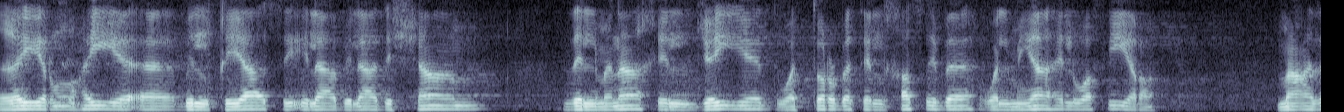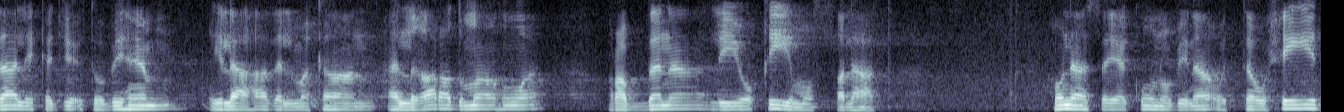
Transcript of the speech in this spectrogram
غير مهيئة بالقياس إلى بلاد الشام ذي المناخ الجيد والتربة الخصبة والمياه الوفيرة. مع ذلك جئت بهم إلى هذا المكان الغرض ما هو؟ ربنا ليقيموا الصلاة. هنا سيكون بناء التوحيد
